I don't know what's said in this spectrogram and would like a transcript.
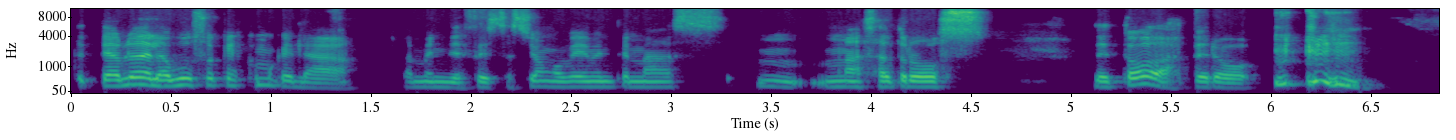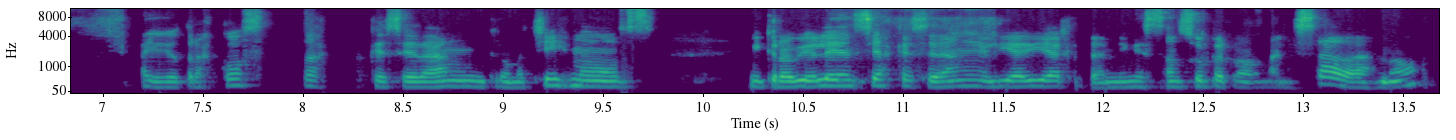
te, te hablo del abuso, que es como que la, la manifestación obviamente más, más atroz de todas, pero hay otras cosas que se dan, micromachismos, microviolencias que se dan en el día a día que también están súper normalizadas, ¿no?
